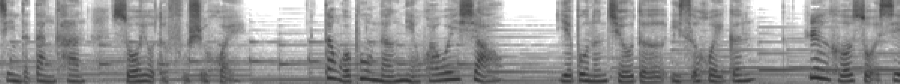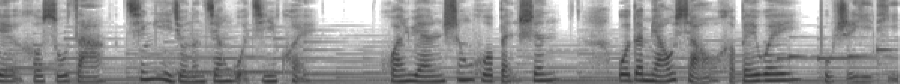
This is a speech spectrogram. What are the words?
静地淡看所有的浮世绘。但我不能拈花微笑，也不能求得一丝慧根，任何琐屑和俗杂，轻易就能将我击溃。还原生活本身，我的渺小和卑微不值一提，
